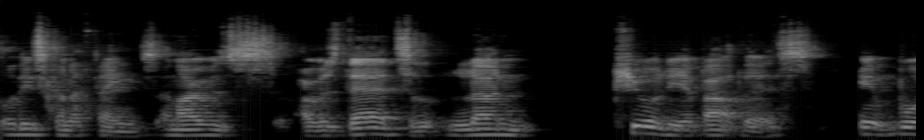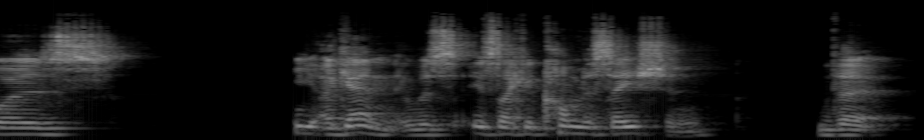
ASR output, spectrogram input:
all these kind of things. And I was I was there to learn purely about this. It was again, it was it's like a conversation that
